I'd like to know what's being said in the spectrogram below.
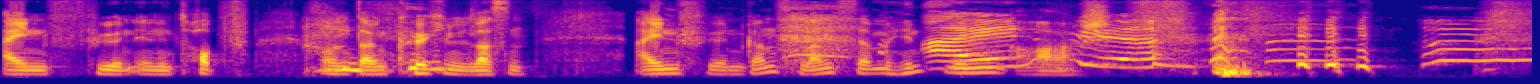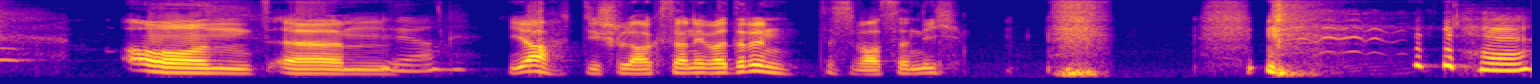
einführen in den Topf und dann Einführen? köcheln lassen. Einführen, ganz langsam hinten in den Arsch. Einführen. Und ähm, Ja. Ja, die Schlagsahne war drin, das Wasser nicht. Hä?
